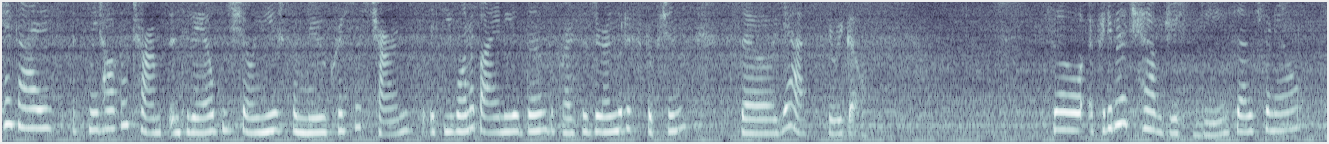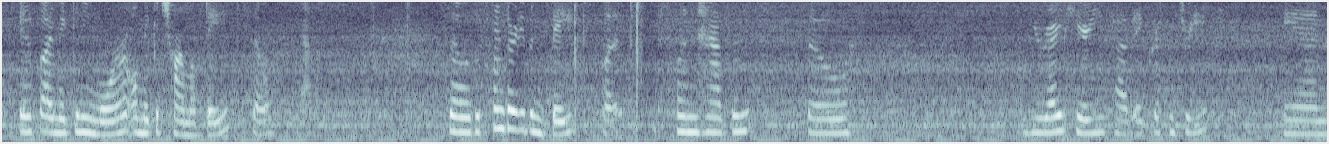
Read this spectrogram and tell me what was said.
Hey guys, it's me Taco Charms and today I'll be showing you some new Christmas charms. If you want to buy any of them, the prices are in the description. So yeah, here we go. So I pretty much have just these as for now. If I make any more, I'll make a charm update. So yeah. So this one's already been baked, but this one hasn't. So you right here you have a Christmas wreath and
